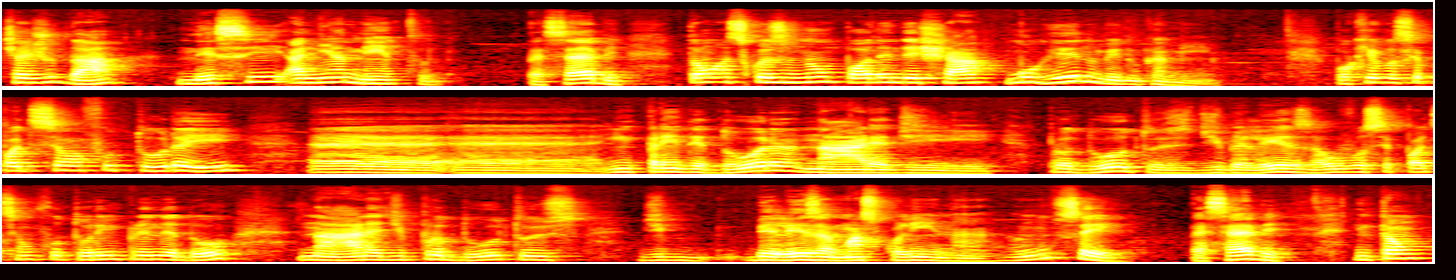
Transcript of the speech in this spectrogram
te ajudar nesse alinhamento, percebe? Então as coisas não podem deixar morrer no meio do caminho. Porque você pode ser uma futura aí, é, é, empreendedora na área de produtos de beleza, ou você pode ser um futuro empreendedor na área de produtos de beleza masculina. Eu não sei, percebe? Então,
